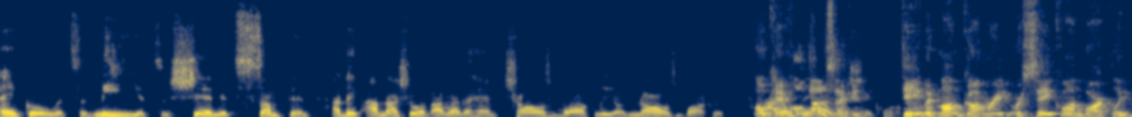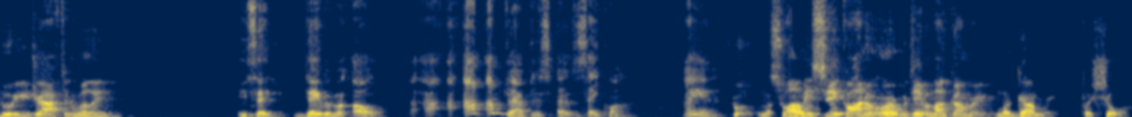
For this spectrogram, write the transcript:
ankle, it's a knee, it's a shin, it's something. I think I'm not sure if I'd rather have Charles Barkley or Gnarls Barkley. Okay, hold on a second. David Montgomery or Saquon Barkley? Who are you drafting, Willie? You said David. Oh, I, am drafting uh, Saquon. I am. Swami Saquon or, or David Montgomery? Montgomery for sure.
